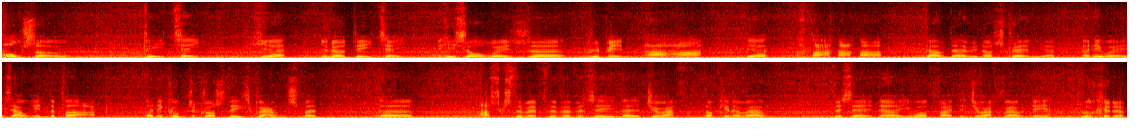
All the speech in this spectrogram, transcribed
also DT yeah you know DT he's always uh, ribbing ah ah yeah. Down there in Australia. Anyway he's out in the park and he comes across these groundsmen um, asks them if they've ever seen a giraffe knocking around they say no you won't find a giraffe around here. Look at them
